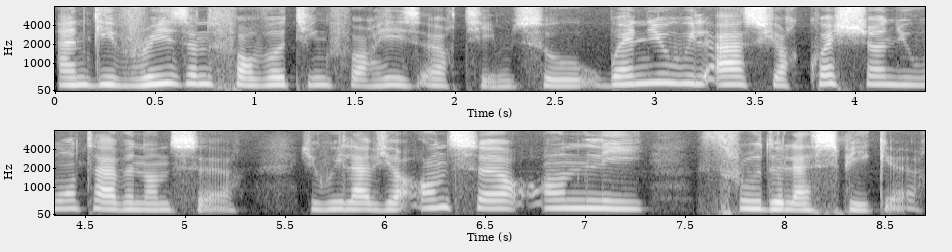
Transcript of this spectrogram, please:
and give reason for voting for his or her team. So when you will ask your question, you won't have an answer. You will have your answer only through the last speaker.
